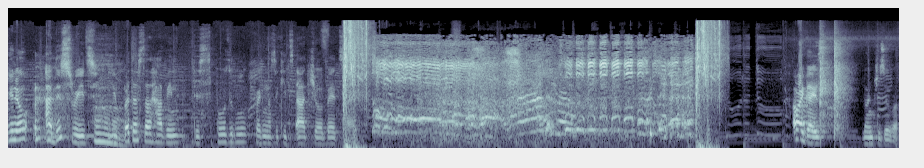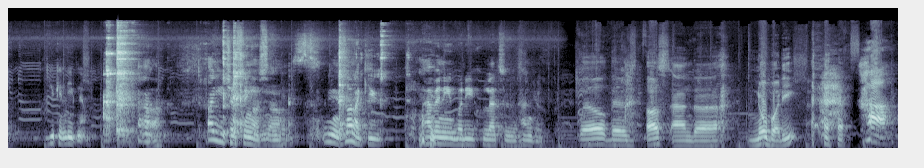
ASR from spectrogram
You know, at this rate, ah. you better start having disposable pregnancy kits at your bedside. All right, guys, lunch is over. You can leave now. Uh-huh. Why are you chasing us now? It's not like you have anybody cooler to handle. well, there's us and uh, nobody. Ha!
